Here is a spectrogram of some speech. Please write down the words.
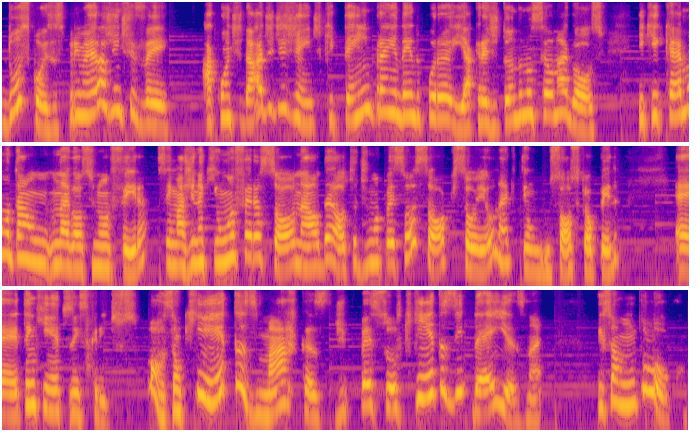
duas coisas. Primeiro, a gente vê a quantidade de gente que tem empreendendo por aí, acreditando no seu negócio e que quer montar um, negócio numa feira. Você imagina que uma feira só, na aldeota de uma pessoa só, que sou eu, né, que tem um sócio que é o Pedro, é, tem 500 inscritos. São 500 marcas de pessoas, 500 ideias, né? Isso é muito louco.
